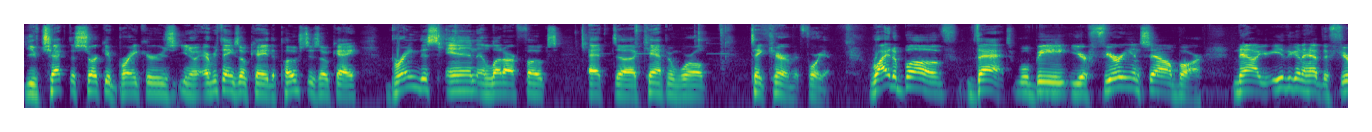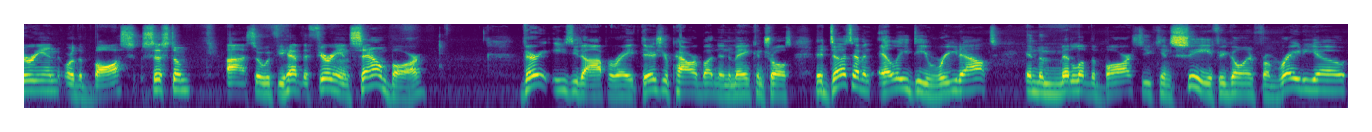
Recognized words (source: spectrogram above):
you've checked the circuit breakers, you know everything's okay, the post is okay, bring this in and let our folks at uh, Camping World take care of it for you. Right above that will be your Furrion soundbar. Now you're either going to have the Furrion or the Boss system. Uh, so if you have the Furrion soundbar, very easy to operate. There's your power button and the main controls. It does have an LED readout in the middle of the bar so you can see if you're going from radio,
